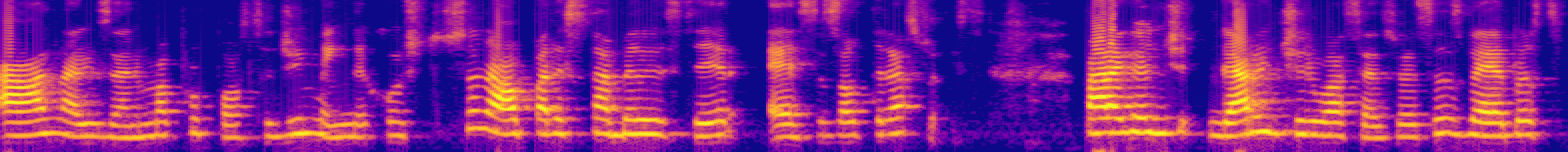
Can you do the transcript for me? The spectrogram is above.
a analisar uma proposta de emenda constitucional para estabelecer essas alterações. Para garantir o acesso a essas verbas,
